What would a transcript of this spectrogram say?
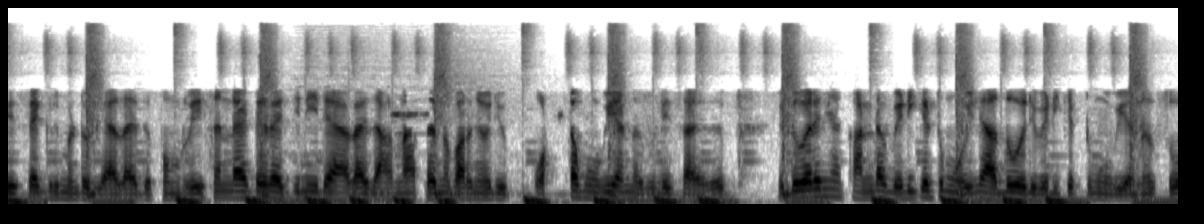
ഡിസഗ്രിമെന്റും ഇല്ല. അതായത് ഇപ്പം റീസെന്റായിട്ട് രജനിയുടെ അതായത് അണ്ണാത്ത എന്ന് പറഞ്ഞ ഒരു പൊട്ട മൂവിയാണ് റിലീസായത് ഇതുവരെ ഞാൻ കണ്ട വെടിക്കെട്ട് മൂവിയിൽ അതും ഒരു വെടിക്കെട്ട് മൂവിയാണ് സോ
